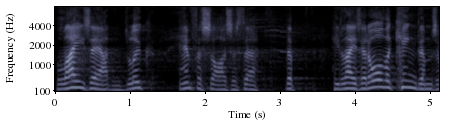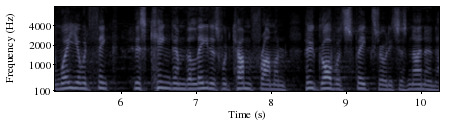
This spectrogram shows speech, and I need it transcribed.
lays out, and Luke emphasizes the, the he lays out all the kingdoms and where you would think this kingdom the leaders would come from and who God would speak through. And he says, No, no, no,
